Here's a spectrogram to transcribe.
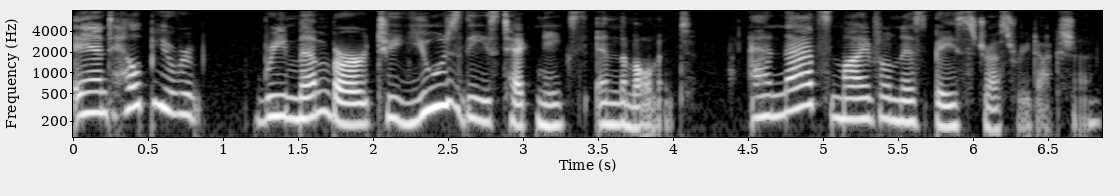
and help you re- remember to use these techniques in the moment. And that's mindfulness based stress reduction.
